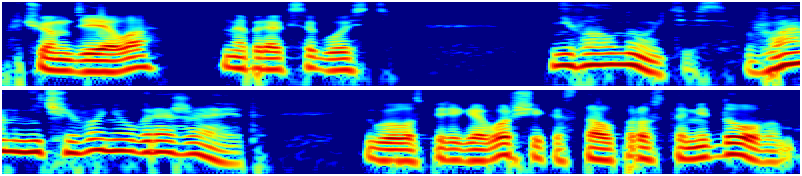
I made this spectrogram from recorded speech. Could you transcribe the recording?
«В чем дело?» — напрягся гость. «Не волнуйтесь, вам ничего не угрожает». Голос переговорщика стал просто медовым.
